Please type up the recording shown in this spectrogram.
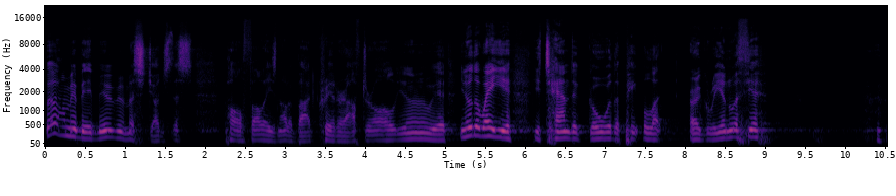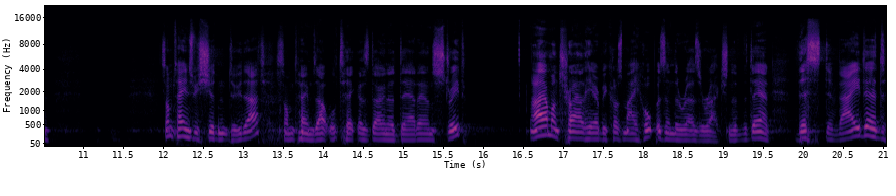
well, maybe, maybe we misjudged this Paul fella. He's not a bad creator after all. You know, you know the way you, you tend to go with the people that are agreeing with you? Sometimes we shouldn't do that. Sometimes that will take us down a dead end street. I am on trial here because my hope is in the resurrection of the dead. This divided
